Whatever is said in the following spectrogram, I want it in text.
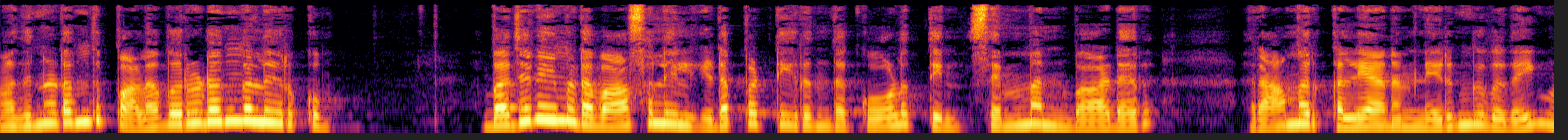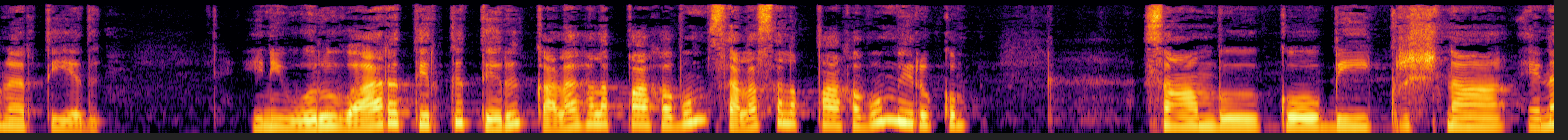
அது நடந்து பல வருடங்கள் இருக்கும். பஜனை மட வாசலில் இடப்பட்டிருந்த கோலத்தின் செம்மன் பார்டர் ராமர் கல்யாணம் நெருங்குவதை உணர்த்தியது. இனி ஒரு வாரத்திற்கு தெரு கலகலப்பாகவும் சலசலப்பாகவும் இருக்கும். சாம்பு கோபி கிருஷ்ணா என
